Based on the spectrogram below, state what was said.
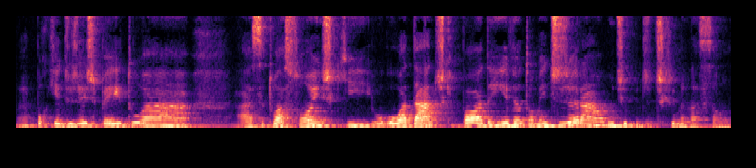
né? porque diz respeito a, a situações que, ou, ou a dados que podem eventualmente gerar algum tipo de discriminação.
